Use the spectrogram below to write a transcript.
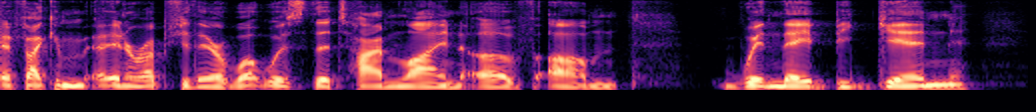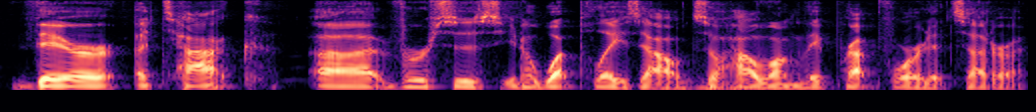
if I can interrupt you there, what was the timeline of um, when they begin their attack uh, versus, you know, what plays out? So how long they prep for it, et cetera?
